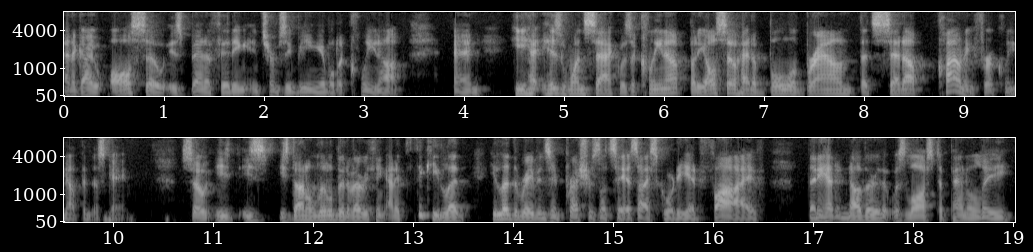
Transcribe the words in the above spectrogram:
and a guy who also is benefiting in terms of being able to clean up. And he had his one sack was a cleanup but he also had a bull of brown that set up clowney for a cleanup in this game. So he's he's he's done a little bit of everything and i think he led he led the ravens in pressures let's say as i scored. He had five then he had another that was lost to penalty.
